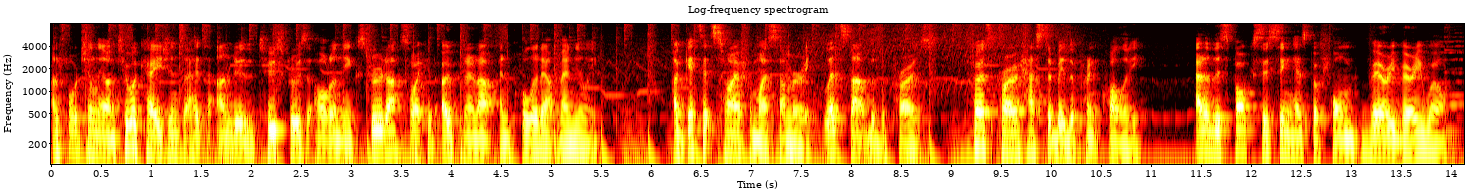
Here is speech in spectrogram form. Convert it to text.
Unfortunately, on two occasions, I had to undo the two screws that hold on the extruder so I could open it up and pull it out manually. I guess it's time for my summary. Let's start with the pros. First pro has to be the print quality. Out of this box, this thing has performed very, very well.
